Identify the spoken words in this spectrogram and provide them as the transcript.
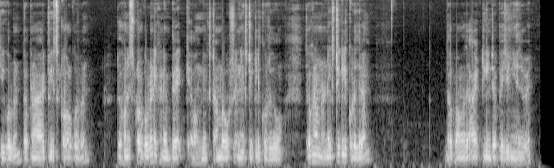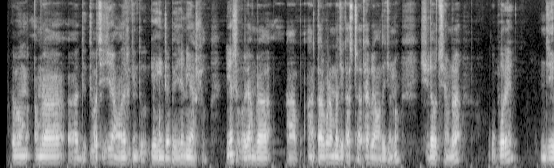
কি করবেন? তো আপনারা একটু স্ক্রল করবেন। যখন স্ক্রল করবেন, এখানে ব্যাক এবং নেক্সট আমরা অবশ্যই নেক্সটে ক্লিক করে দেবো। তখন আমরা নেক্সটে ক্লিক করে দিলাম। তারপর আমাদের আরেকটি ইন্টারপেজে নিয়ে যাবে। এবং আমরা দেখতে পাচ্ছি যে আমাদের কিন্তু এই ইন্টারপেজে নিয়ে আসলো। নিয়ে আসার পরে আমরা আর তারপর আমরা যে কাজটা থাকবে আমাদের জন্য, সেটা হচ্ছে আমরা উপরে যে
